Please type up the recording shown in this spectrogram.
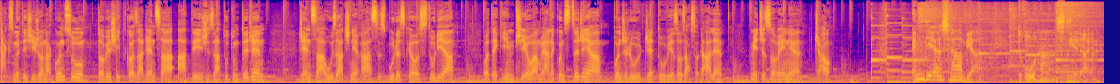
Tak sme tyž na koncu, to by wszystko za dżęca a tyž za tutun tydzień. Dżęca uzacznie raz z budyskiego studia. Po takim przyjął wam rany kunst tydzienia, bądźelu jetu wiezo zaso dale. Miejcie so ciao. MDR Sabia, druha snedajn.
